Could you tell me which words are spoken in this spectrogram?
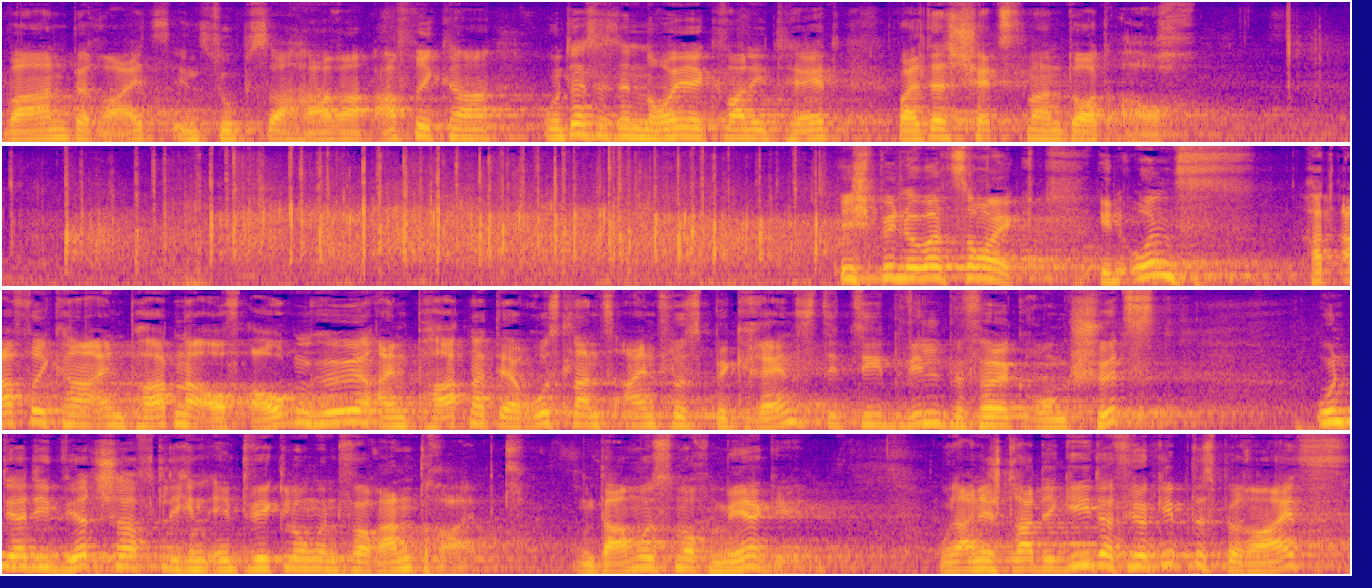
waren bereits in Subsahara-Afrika. Und das ist eine neue Qualität, weil das schätzt man dort auch. Ich bin überzeugt, in uns hat Afrika einen Partner auf Augenhöhe, einen Partner, der Russlands Einfluss begrenzt, die Zivilbevölkerung schützt und der die wirtschaftlichen Entwicklungen vorantreibt. Und da muss noch mehr gehen. Und eine Strategie dafür gibt es bereits.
